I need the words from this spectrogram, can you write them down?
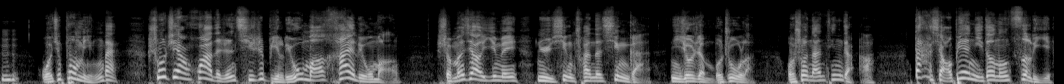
我就不明白，说这样话的人其实比流氓还流氓。什么叫因为女性穿的性感你就忍不住了？我说难听点啊，大小便你都能自理，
